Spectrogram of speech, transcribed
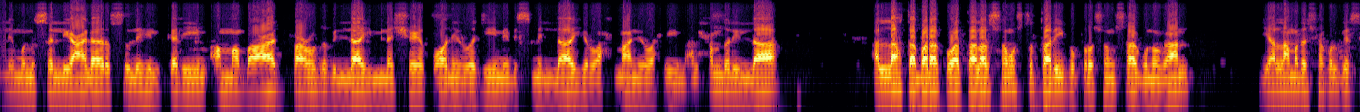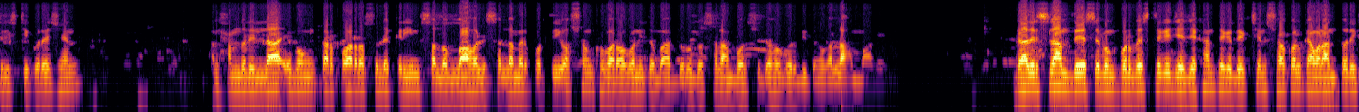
ونصلي على رسوله الكريم أما بعد فأعوذ بالله من الشيطان الرجيم بسم الله الرحمن الرحيم الحمد لله আল্লাহ তাবারাক ওয়া তাআলার সমস্ত তারিফ ও প্রশংসা গুণগান যে আল্লাহ আমাদের সকলকে সৃষ্টি করেছেন আলহামদুলিল্লাহ এবং তারপর রসুল করিম সাল্লাহ আলি সাল্লামের প্রতি অসংখ্যবার অগণিত বার দরুদ ও সালাম বর্ষিত হোক গর্বিত হোক আল্লাহ আমিন ব্রাদ ইসলাম দেশ এবং প্রবেশ থেকে যে যেখান থেকে দেখছেন সকলকে আমার আন্তরিক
